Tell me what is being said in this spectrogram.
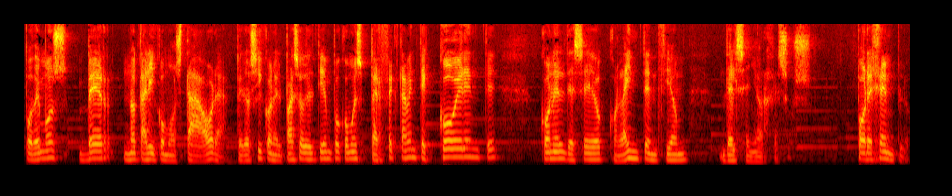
podemos ver no tal y como está ahora, pero sí con el paso del tiempo como es perfectamente coherente con el deseo, con la intención del Señor Jesús. Por ejemplo,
